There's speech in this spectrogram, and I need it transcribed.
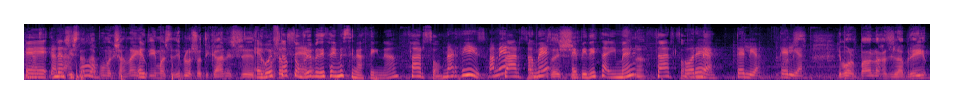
Ε, Να είστε καλά. να σου Εμείς θα πω, τα πούμε ξανά γιατί είμαστε δίπλα σε ό,τι ε, κάνει. εγώ 7 ξέρω. Οκτωβρίου, επειδή θα είμαι στην Αθήνα, θα έρθω. Να έρθεις. Αμέ. Θα έρθω. αμέ. Θα είσαι εσύ. Επειδή θα είμαι, Ναι. θα έρθω. Ωραία. Ναι. Τέλεια. Τέλεια. Λοιπόν, Πάολα Χατζηλαμπρή,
